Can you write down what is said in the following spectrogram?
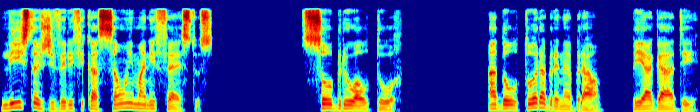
listas de verificação e manifestos. Sobre o autor. A doutora Brené Brown, PhD,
